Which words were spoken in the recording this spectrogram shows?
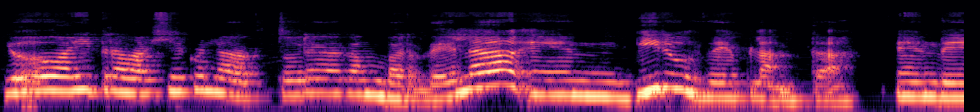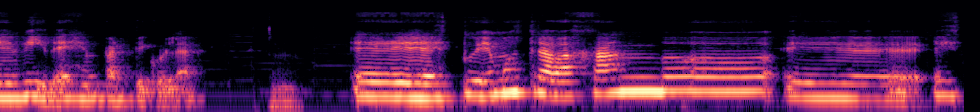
Yo ahí trabajé con la doctora Gambardella en virus de planta, en de vides en particular. Ah. Eh, estuvimos trabajando, eh,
